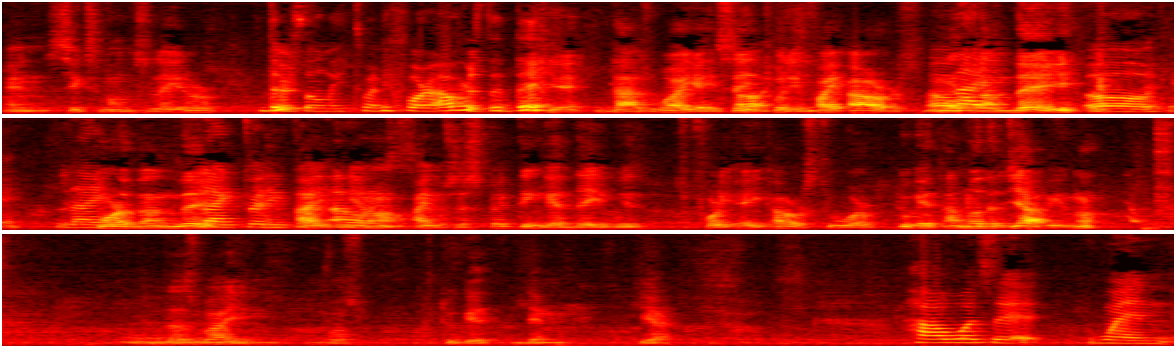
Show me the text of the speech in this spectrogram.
And six months later, There's only 24 hours a day. yeah, that's why I say Oh. 25 hours, Oh. more Like- than day, Oh, okay. Like more than day. like 25 I, hours. you know, I was expecting a day with 48 hours to work to get another job, you know. That's why it was to get them here. How was it when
